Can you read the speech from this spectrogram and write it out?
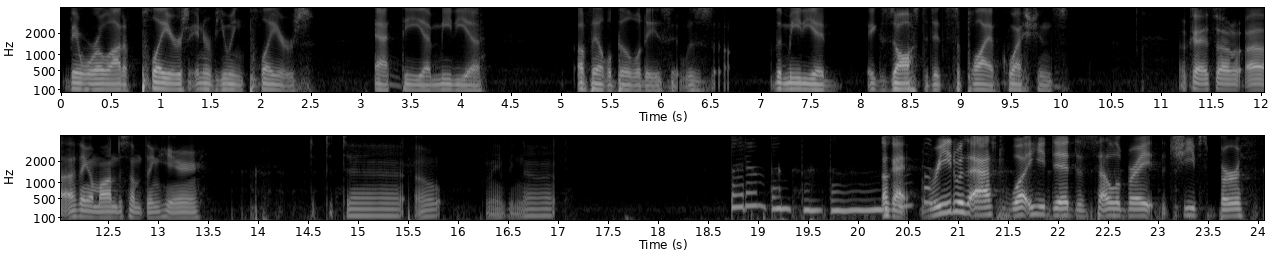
there were a lot of players interviewing players at the uh, media availabilities. It was the media exhausted its supply of questions. Okay, so uh, I think I'm on to something here. Da-da-da. Oh, maybe not. Okay, Reid was asked what he did to celebrate the Chiefs' birth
